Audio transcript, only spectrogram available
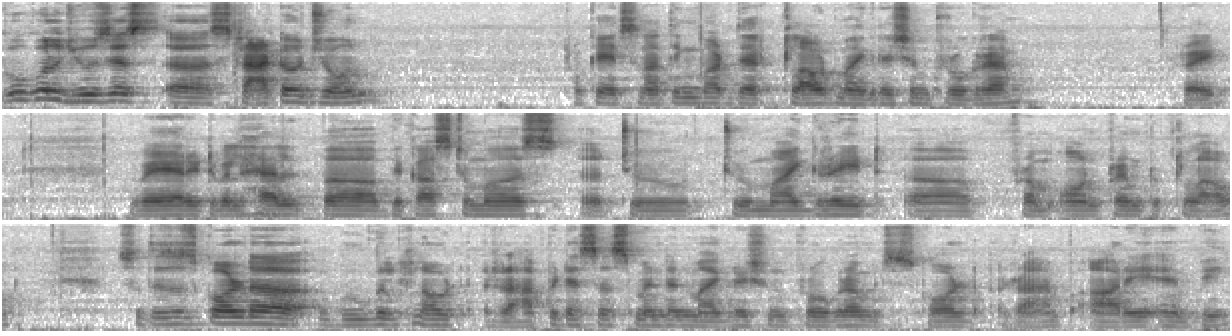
Google uses uh, StratoZone. Okay, it's nothing but their cloud migration program, right? Where it will help uh, the customers uh, to to migrate uh, from on-prem to cloud. So this is called a Google Cloud Rapid Assessment and Migration Program, which is called RAMP RAMP,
